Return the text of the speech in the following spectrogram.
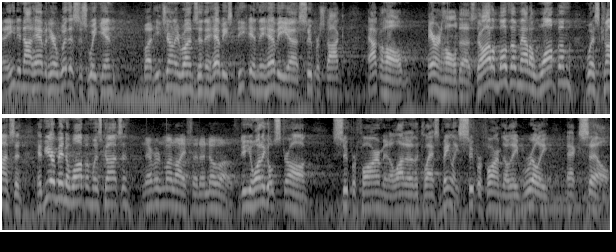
And he did not have it here with us this weekend, but he generally runs in the heavy in the heavy uh, super stock alcohol. Aaron Hall does. They're all both of them out of Wampum, Wisconsin. Have you ever been to Wampum, Wisconsin? Never in my life that I know of. Do you want to go strong? Super Farm and a lot of other classes, mainly Super Farm, though they really excel.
